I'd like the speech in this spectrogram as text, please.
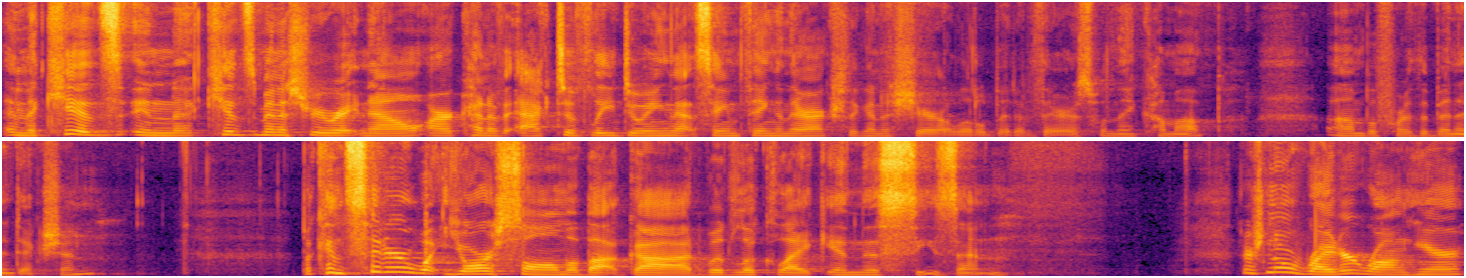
And the kids in kids ministry right now are kind of actively doing that same thing, and they're actually going to share a little bit of theirs when they come up um, before the benediction. But consider what your psalm about God would look like in this season. There's no right or wrong here.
